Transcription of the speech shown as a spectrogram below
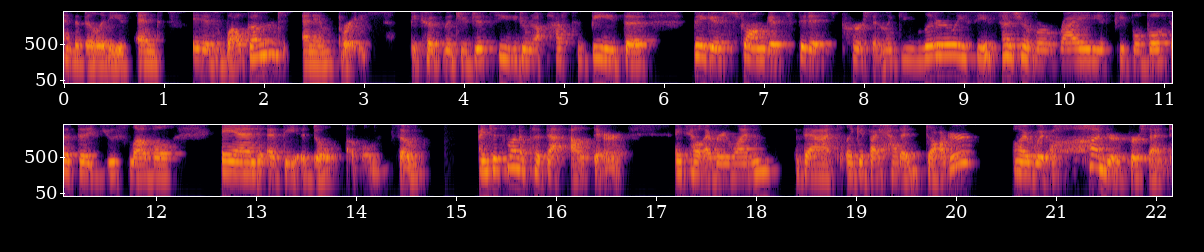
and abilities, and it is welcomed and embraced. because with jujitsu, you do not have to be the biggest, strongest, fittest person. Like you literally see such a variety of people, both at the youth level and at the adult level. So I just want to put that out there. I tell everyone that, like, if I had a daughter, I would 100%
